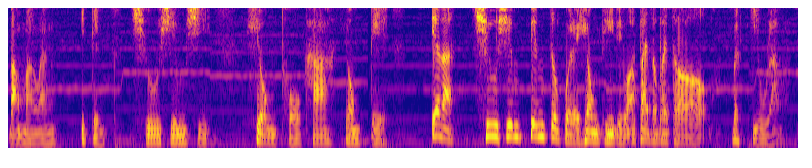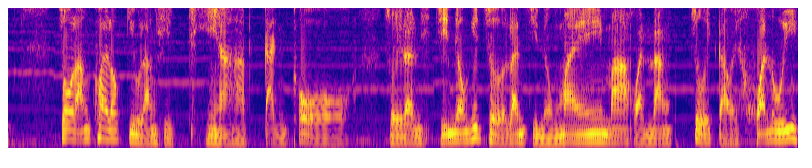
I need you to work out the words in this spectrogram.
帮忙人，一定手心是向涂骹向地，因若手心变倒过来向天的话，拜托拜托，要救人。做人快乐，救人是真艰苦，所以咱尽量去做，咱尽量卖麻烦人，做到的范围，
